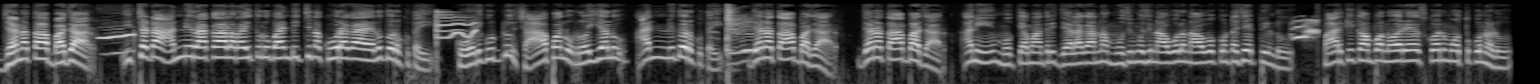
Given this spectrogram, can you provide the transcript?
జనతా బజార్. ఇచ్చట అన్ని రకాల రైతులు పండించిన కూరగాయలు దొరుకుతాయి. కోడిగుడ్లు చేపలు రొయ్యలు అన్ని దొరుకుతాయి. జనతా బజార్ జనతా బజార్ అని ముఖ్యమంత్రి జలగన్న ముసిముసి నవ్వులు నవ్వుకుంటా చెప్పిండు. పార్కి కంప నోరేసుకొని మొత్తుకున్నాడు.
